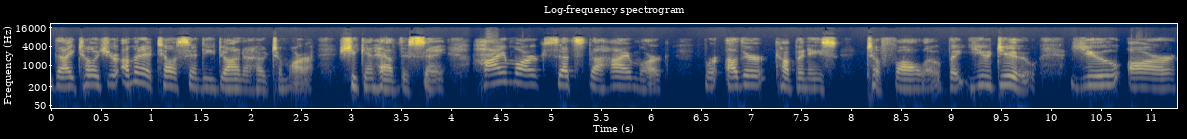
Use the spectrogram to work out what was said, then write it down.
that I told you. I'm going to tell Cindy Donahoe tomorrow. She can have this saying. High mark sets the high mark for other companies to follow, but you do. You are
